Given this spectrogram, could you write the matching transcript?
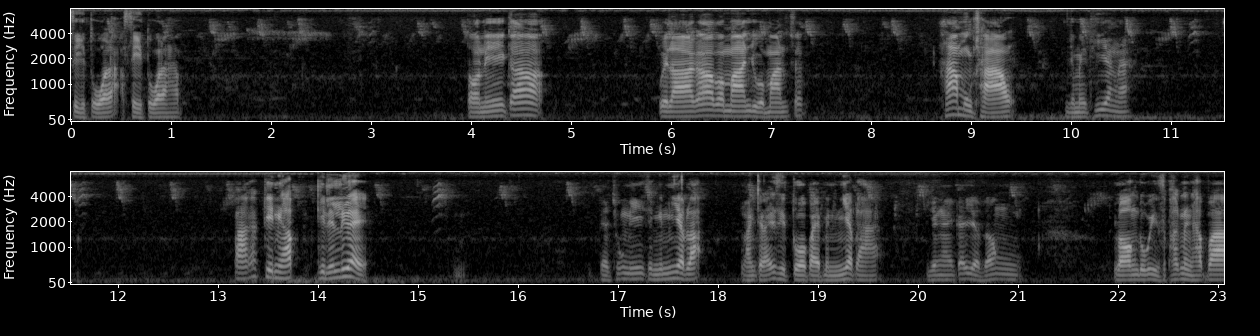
สี่ตัวละสี่ตัวแล้วครับ ตอนนี้ก็เวลาก็ประมาณอยู่ประมาณสักห้าโมงเช้ายังไม่เที่ยงนะ ปลาก็กินครับ กินเรื่อยๆแต่ช่วงนี้จะเงียบๆละหลังจากได้สิตัวไปเป็นเงียบละยังไงก็อย่าต้องลองดูอีกสักพักหนึ่งครับว่า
